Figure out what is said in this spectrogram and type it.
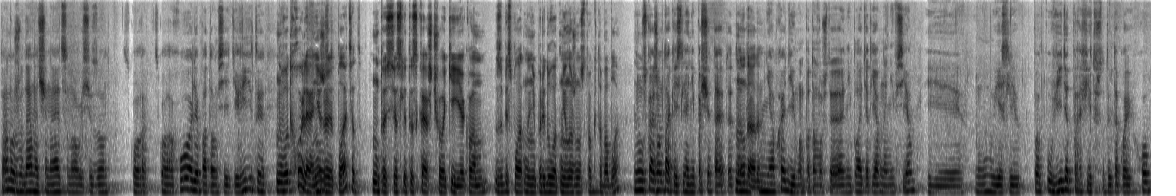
Там уже, да, начинается новый сезон. Скоро. Скоро Холли, потом все эти риты. Ну, вот Холли, они же платят. Ну, то есть, если ты скажешь, чуваки, я к вам за бесплатно не приду, вот мне нужно столько-то бабла. Ну, скажем так, если они посчитают это Ну да, да. необходимым, потому что они платят явно не всем. И, ну, если увидят профит, что ты такой, хоп,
